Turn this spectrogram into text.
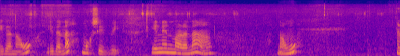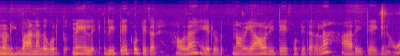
ಈಗ ನಾವು ಇದನ್ನು ಮುಗಿಸಿದ್ವಿ. ಇನ್ನೇನು ಮಾಡೋಣ? ನಾವು ನೋಡಿ, ಬಾಣದ ಗುರುತು ಮೇಲೆ ರೀತಿಯಾಗಿ ಕೊಟ್ಟಿದ್ದಾರೆ. ಹೌದಾ ಎರಡು ನಾವು ಯಾವ ರೀತಿಯಾಗಿ ಕೊಟ್ಟಿದ್ದಾರಲ್ಲ, ಆ ರೀತಿಯಾಗಿ ನಾವು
